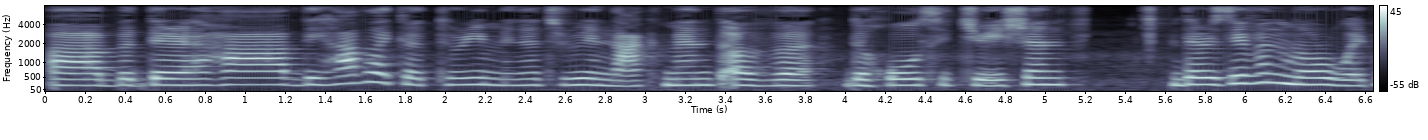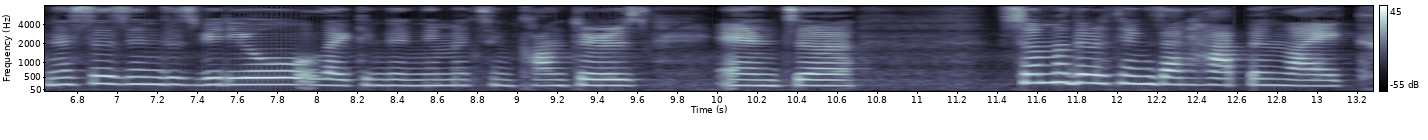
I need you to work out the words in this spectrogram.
Uh, but they have they have like a 30 minute reenactment of uh, the whole situation there's even more witnesses in this video like in the nimitz encounters and uh, some other things that happen like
